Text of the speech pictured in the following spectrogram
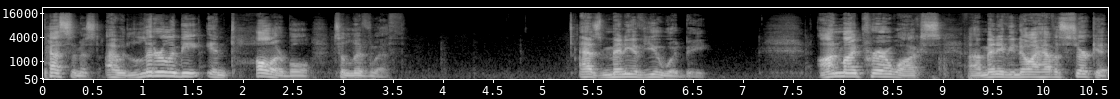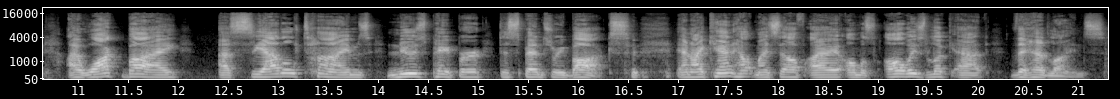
pessimist. I would literally be intolerable to live with, as many of you would be. On my prayer walks, uh, many of you know I have a circuit. I walk by a Seattle Times newspaper dispensary box, and I can't help myself. I almost always look at the headlines.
